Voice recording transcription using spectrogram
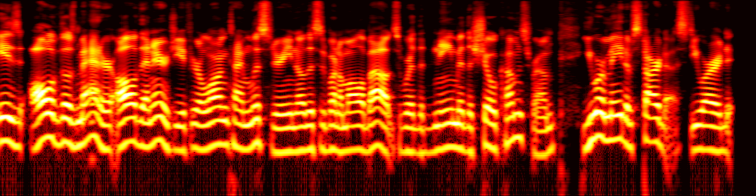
is all of those matter, all of that energy. If you're a longtime listener, you know this is what I'm all about. So where the name of the show comes from. You are made of stardust. You are a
